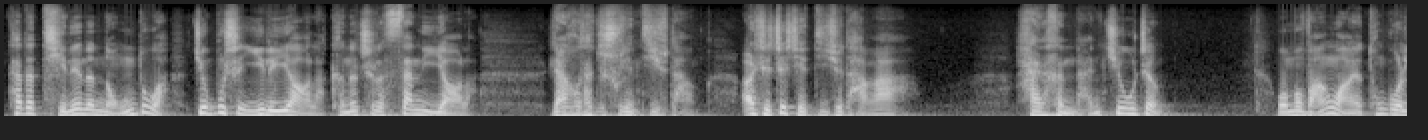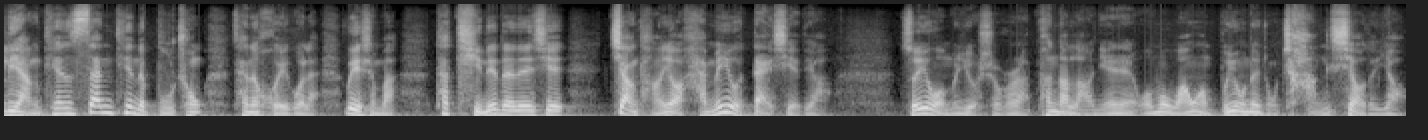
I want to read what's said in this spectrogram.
他的体内的浓度啊，就不是一粒药了，可能吃了三粒药了，然后他就出现低血糖。而且这些低血糖啊，还很难纠正，我们往往要通过两天三天的补充才能回过来。为什么？他体内的那些降糖药还没有代谢掉，所以我们有时候啊碰到老年人，我们往往不用那种长效的药，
